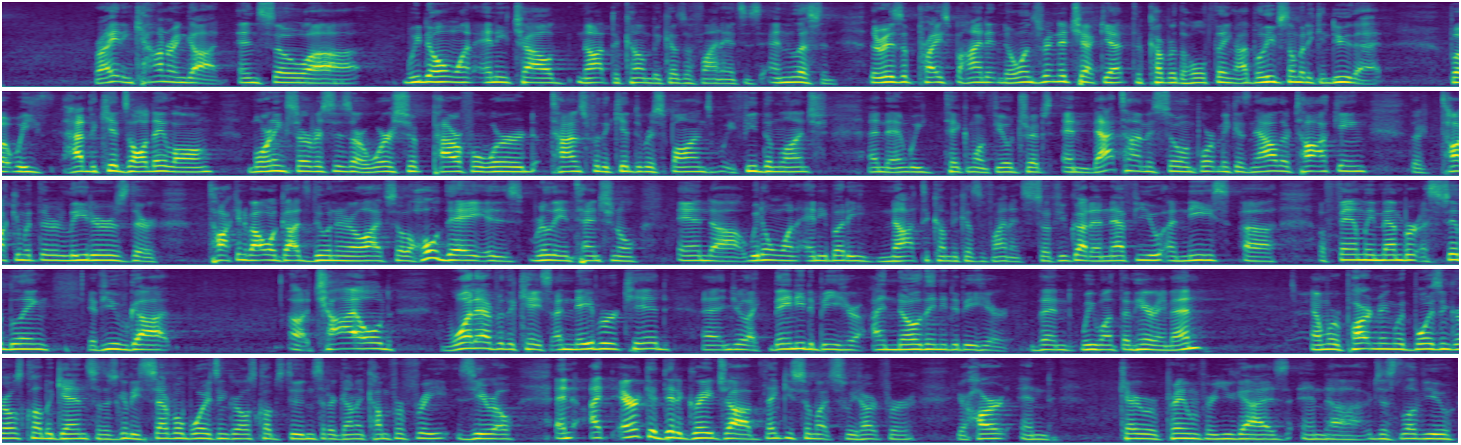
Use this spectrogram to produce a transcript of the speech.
right? Encountering God. And so, uh, we don't want any child not to come because of finances. And listen, there is a price behind it. No one's written a check yet to cover the whole thing. I believe somebody can do that. But we have the kids all day long. Morning services, our worship, powerful word, times for the kid to respond. We feed them lunch, and then we take them on field trips. And that time is so important because now they're talking, they're talking with their leaders, they're talking about what God's doing in their life. So the whole day is really intentional, and uh, we don't want anybody not to come because of finances. So if you've got a nephew, a niece, uh, a family member, a sibling, if you've got a child, whatever the case, a neighbor kid, and you're like, they need to be here. I know they need to be here. Then we want them here. Amen. And we're partnering with Boys and Girls Club again. So there's going to be several Boys and Girls Club students that are going to come for free, zero. And I, Erica did a great job. Thank you so much, sweetheart, for your heart and Carrie, we're praying for you guys and uh, just love you.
